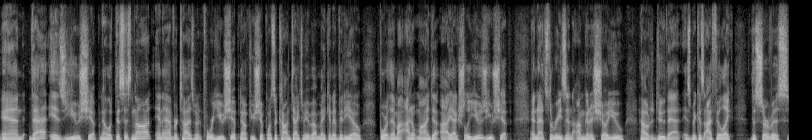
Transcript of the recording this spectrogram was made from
and that is UShip. Now, look, this is not an advertisement for UShip. Now, if UShip wants to contact me about making a video for them, I, I don't mind. I actually use UShip, and that's the reason I'm going to show you how to do that. Is because I feel like the service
